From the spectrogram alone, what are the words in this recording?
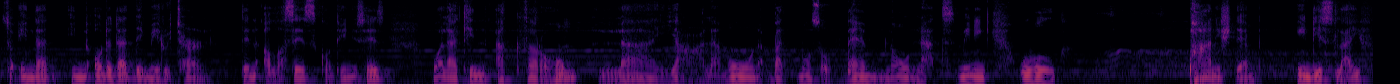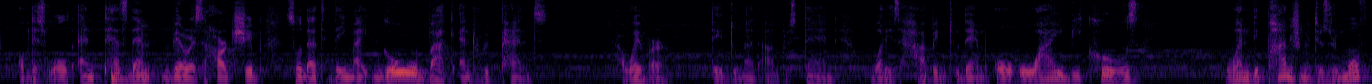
So in that, in order that they may return. Then Allah says, continue says, but most of them know not. Meaning, we will punish them in this life of this world and test them various hardship so that they might go back and repent. However, they do not understand what is happening to them or why because when the punishment is removed,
